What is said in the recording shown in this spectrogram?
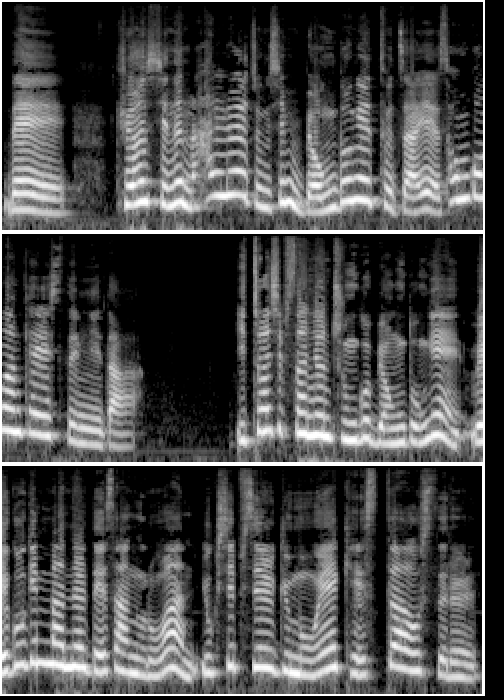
네. 규현 씨는 한류의 중심 명동의 투자에 성공한 케이스입니다. 2014년 중구 명동에 외국인만을 대상으로 한 60실 규모의 게스트하우스를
